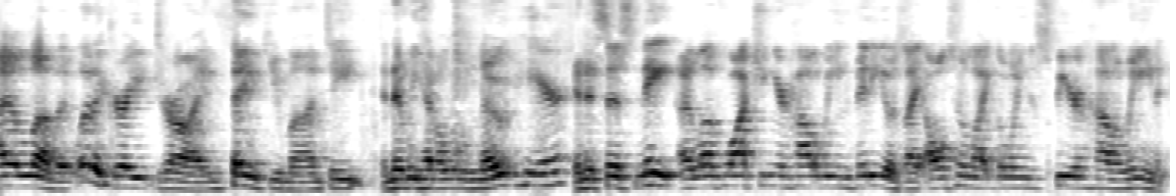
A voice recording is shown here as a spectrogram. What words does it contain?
I love it. What a great drawing. Thank you, Monty. And then we have a little note here, and it says, Nate, I love watching your Halloween videos. I also like going to Spirit Halloween.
